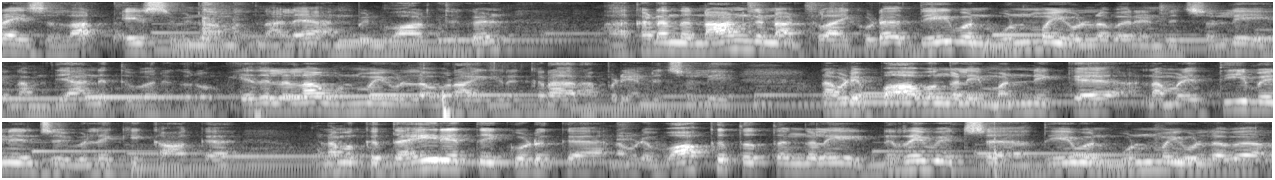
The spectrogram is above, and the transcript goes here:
பிரைஸ் எல்லாம் இயேசுவின் நாமத்தினாலே அன்பின் வார்த்தைகள் கடந்த நான்கு நாட்களாய் கூட தேவன் உண்மை உள்ளவர் என்று சொல்லி நாம் தியானித்து வருகிறோம். எதிலெல்லாம் உண்மை உள்ளவராக இருக்கிறார் அப்படி என்று சொல்லி நம்முடைய பாவங்களை மன்னிக்க நம்முடைய தீமை நின்று விலக்கி காக்க நமக்கு தைரியத்தை கொடுக்க நம்முடைய வாக்கு தத்துவங்களை நிறைவேற்ற தேவன் உண்மை உள்ளவர்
